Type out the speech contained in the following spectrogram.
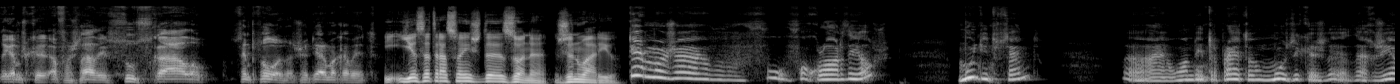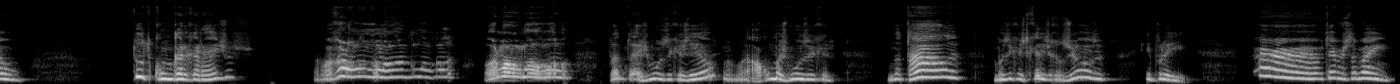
digamos que afastado e sossegado, sem pessoas a chatear-me a cabeça. E, e, as atrações da zona, Januário? Temos uh, o folclore deles, muito interessante, uh, onde interpretam músicas da, da região, tudo com gargarejos. Portanto, as músicas deles, algumas músicas de Natal, músicas de cariz religioso e por aí. Ah, temos também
